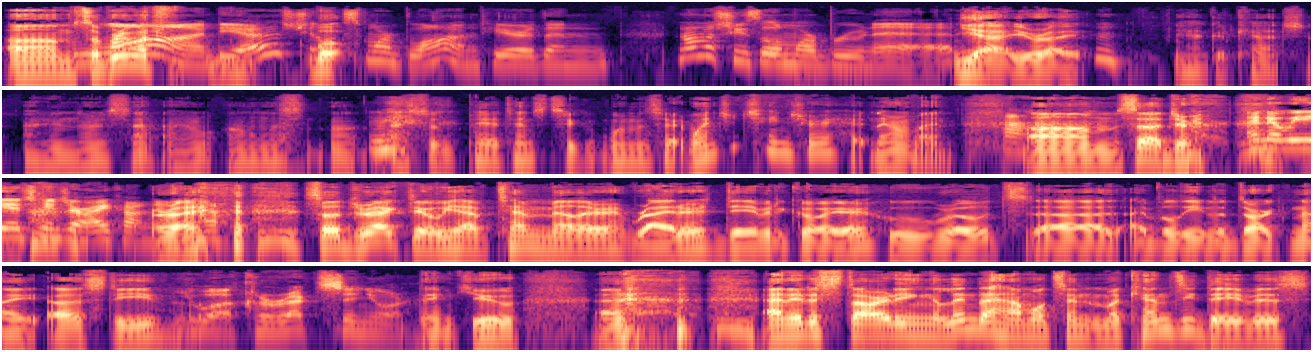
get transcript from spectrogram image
Um. So pretty blonde, much. yeah. She well- looks more blonde here than normal. She's a little more brunette. Yeah, you're right. Hmm. Yeah, good catch. I didn't notice that. I don't. I don't listen. Uh, I should pay attention to women's hair. When did you change your hair? Never mind. Um. So. dir- I know we need to change our icon. now. Right. so director, we have Tim Miller. Writer, David Goyer, who wrote, uh, I believe, The Dark Knight. Uh, Steve. You are correct, senor. Thank you. And, and it is starring Linda Hamilton, Mackenzie Davis,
